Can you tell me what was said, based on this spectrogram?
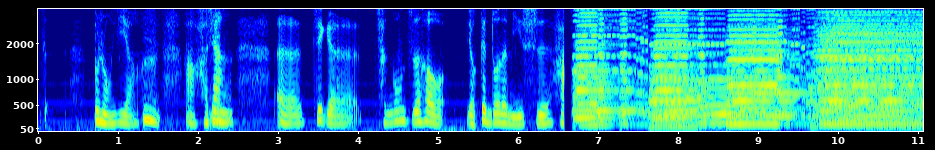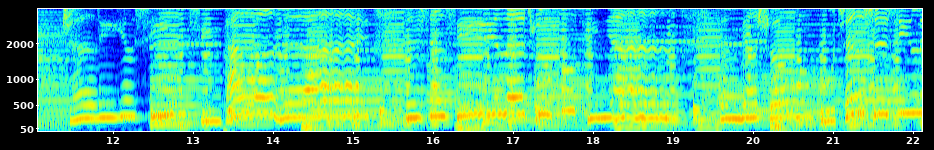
这不容易哦，嗯，啊，好像呃，这个成功之后有更多的迷失，哈。这里有星星、盼望和爱，分享喜乐、祝福、平安，分秒守护城市心灵。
